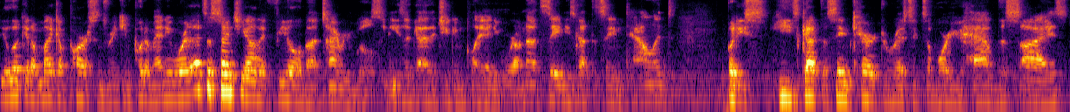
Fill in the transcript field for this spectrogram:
you look at a Micah Parsons where you can put him anywhere. That's essentially how they feel about Tyree Wilson. He's a guy that you can play anywhere. I'm not saying he's got the same talent, but he's he's got the same characteristics of where you have the size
